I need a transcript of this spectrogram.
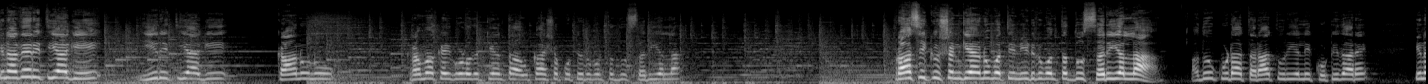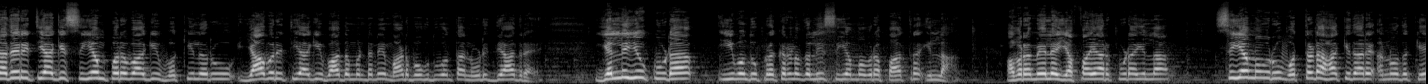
ಇನ್ನು ಅದೇ ರೀತಿಯಾಗಿ, ಈ ರೀತಿಯಾಗಿ ಕಾನೂನು ಕ್ರಮ ಕೈಗೊಳ್ಳೋದಕ್ಕೆ ಅಂತ ಅವಕಾಶ ಕೊಟ್ಟಿರುವಂಥದ್ದು ಸರಿಯಲ್ಲ. ಪ್ರಾಸಿಕ್ಯೂಷನ್ಗೆ ಅನುಮತಿ ನೀಡಿರುವಂಥದ್ದು ಸರಿಯಲ್ಲ. ಅದು ಕೂಡ ತರಾತುರಿಯಲ್ಲಿ ಕೊಟ್ಟಿದ್ದಾರೆ. ಇನ್ನು ಅದೇ ರೀತಿಯಾಗಿ ಸಿ ಎಂ ಪರವಾಗಿ ವಕೀಲರು ಯಾವ ರೀತಿಯಾಗಿ ವಾದ ಮಂಡನೆ ಮಾಡಬಹುದು ಅಂತ ನೋಡಿದ್ದೇ ಆದರೆ ಎಲ್ಲಿಯೂ ಕೂಡ ಈ ಒಂದು ಪ್ರಕರಣದಲ್ಲಿ ಸಿ ಎಂ ಅವರ ಪಾತ್ರ ಇಲ್ಲ. ಅವರ ಮೇಲೆ ಎಫ್ ಐ ಆರ್ ಕೂಡ ಇಲ್ಲ. ಸಿ ಎಂ ಅವರು ಒತ್ತಡ ಹಾಕಿದ್ದಾರೆ ಅನ್ನೋದಕ್ಕೆ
